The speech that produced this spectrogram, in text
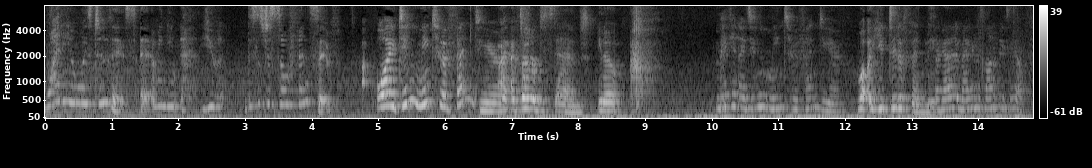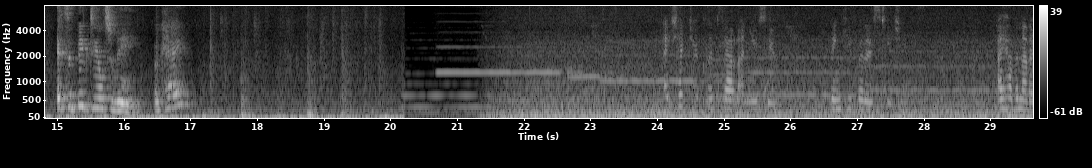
why do you always do this? I I mean, you you. This is just so offensive. Uh, well, I didn't mean to offend you. I, I don't understand. You know. Megan, I didn't mean to offend you. Well, uh, you did offend me. Forget it, uh, Megan. It's not a big deal. It's a big deal to me. Okay. I checked your clips out on YouTube. Thank you for those teachings. I have another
